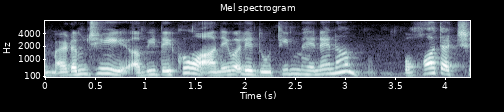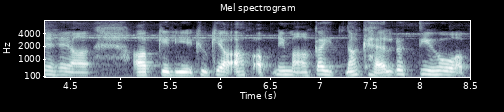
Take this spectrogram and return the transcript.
मैडम जी अभी देखो आने वाले दो तीन महीने ना बहुत अच्छे हैं आ, आपके लिए क्योंकि आप अपनी माँ का इतना ख्याल रखती हो आप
